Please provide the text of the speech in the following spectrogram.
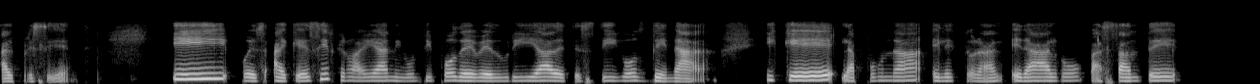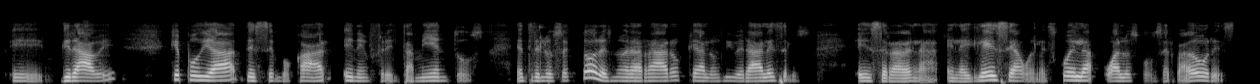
al presidente. Y pues hay que decir que no había ningún tipo de veeduría, de testigos, de nada. Y que la pugna electoral era algo bastante eh, grave que podía desembocar en enfrentamientos entre los sectores. No era raro que a los liberales se los encerraran en la, iglesia o en la escuela o a los conservadores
